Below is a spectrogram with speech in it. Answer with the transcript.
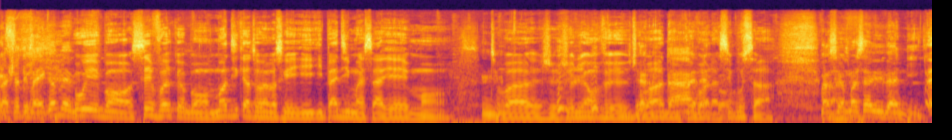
reste. rachetons pas quand même. Oui, bon, c'est vrai que bon, moi dit 80 parce qu'il il pas dit moi ça y est, mon, tu vois, je, je lui en veux, tu vois, donc Ah, voilà, c'est pour ça. Parce que moi, ça, Vivani.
